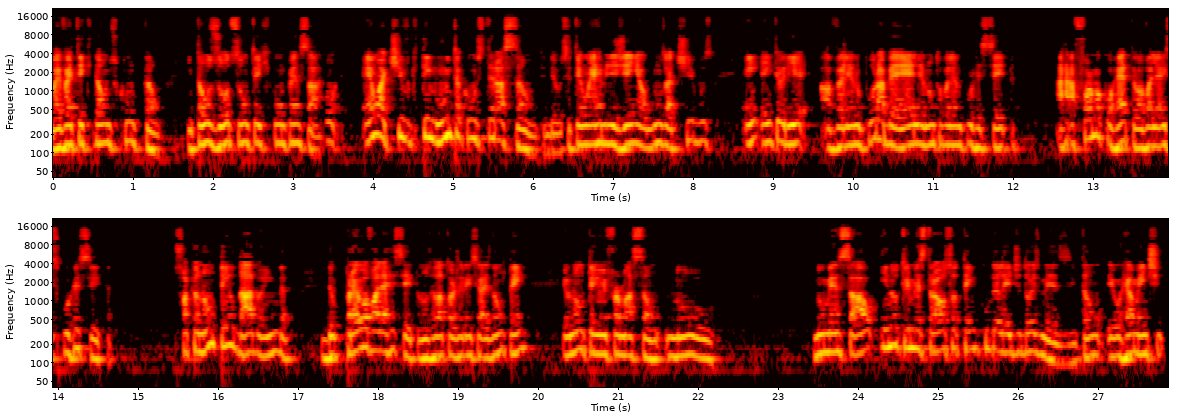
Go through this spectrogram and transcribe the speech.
Mas vai ter que dar um descontão. Então os outros vão ter que compensar. Então, é um ativo que tem muita consideração, entendeu? Você tem um RMG em alguns ativos, em, em teoria, avaliando por ABL, eu não estou avaliando por receita. A, a forma correta é eu avaliar isso por receita. Só que eu não tenho dado ainda para eu avaliar a receita. Nos relatórios gerenciais não tem, eu não tenho informação no, no mensal e no trimestral só tem com delay de dois meses. Então eu realmente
